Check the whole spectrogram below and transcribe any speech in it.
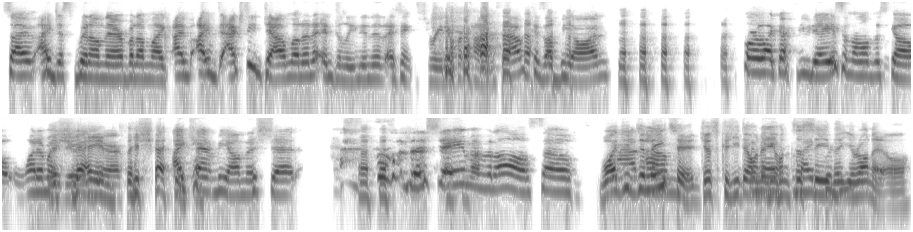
so I, I just went on there but i'm like I've, I've actually downloaded it and deleted it i think three different times now because i'll be on for like a few days and then i'll just go what am i the doing here The shame. i can't be on this shit the shame of it all so Why'd you delete um, it? Just because you don't want anyone to see that you're on it, or?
